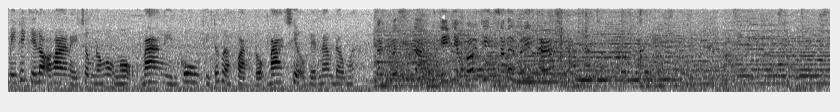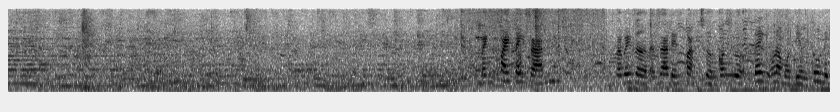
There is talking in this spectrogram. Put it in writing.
Mình thích cái lọ hoa này trông nó ngộ ngộ 3.000 cu thì tức là khoảng độ 3 triệu Việt Nam đồng á. Bánh khoai tây rán. Và bây giờ đã ra đến quảng trường con ngựa. Đây cũng là một điểm du lịch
